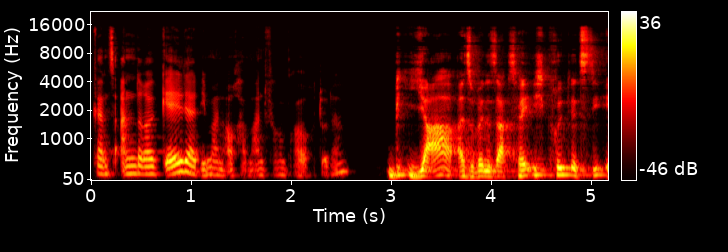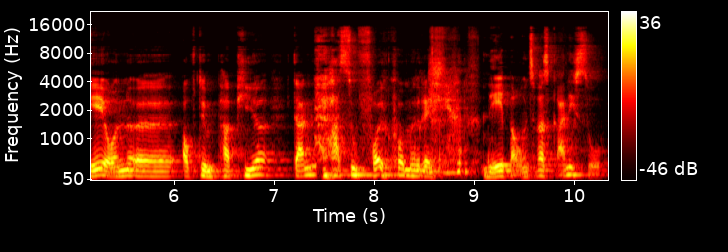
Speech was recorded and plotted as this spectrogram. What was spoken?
ganz andere Gelder, die man auch am Anfang braucht, oder? Ja, also wenn du sagst, hey, ich gründe jetzt die E.ON äh, auf dem Papier, dann hast du vollkommen recht. Ja. Nee, bei uns war es gar nicht so.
